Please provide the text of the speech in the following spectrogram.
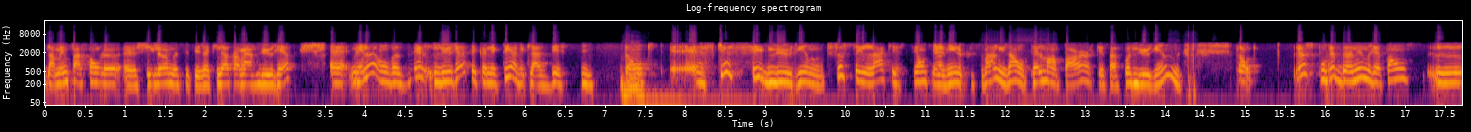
De la même façon, là, euh, chez l'homme, c'est éjaculé à travers l'urètre. Euh, mais là, on va se dire, l'urètre est connecté avec la vessie. Donc, euh, est-ce que c'est de l'urine? Ça, c'est la question qui revient le plus souvent. Les gens ont tellement peur que ça soit de l'urine. Donc, là, je pourrais te donner une réponse euh,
